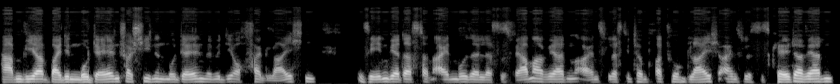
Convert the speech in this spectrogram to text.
haben wir bei den Modellen, verschiedenen Modellen, wenn wir die auch vergleichen, sehen wir, dass dann ein Modell lässt es wärmer werden, eins lässt die Temperaturen gleich, eins lässt es kälter werden.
